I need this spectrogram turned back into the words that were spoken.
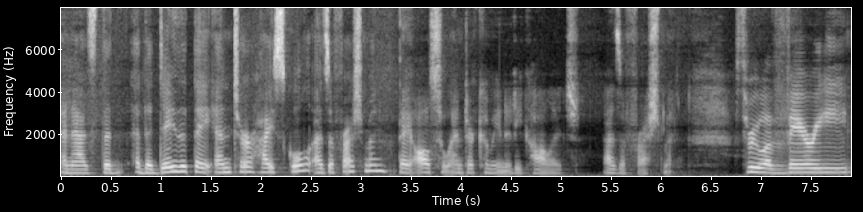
And as the, the day that they enter high school as a freshman, they also enter community college as a freshman through a very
